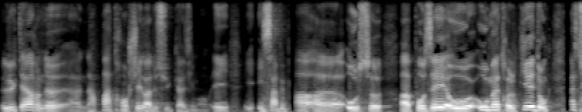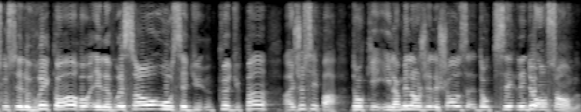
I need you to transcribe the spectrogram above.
Luther n'a pas tranché là-dessus quasiment. Et il ne savait pas où se poser, où, où, mettre le pied. Donc, est-ce que c'est le vrai corps et le vrai sang ou c'est que du pain? Je ne sais pas. Donc, il a mélangé les choses. Donc, c'est les deux ensemble.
